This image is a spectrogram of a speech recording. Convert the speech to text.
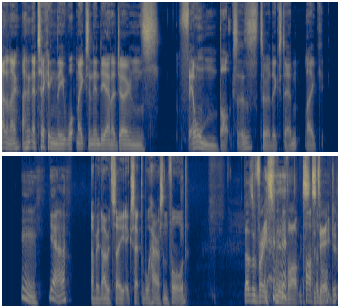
I don't know. I think they're ticking the what makes an Indiana Jones film boxes to an extent. Like, Hmm. Yeah. I mean, I would say acceptable Harrison Ford. That's a very small box to Possible. tick.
